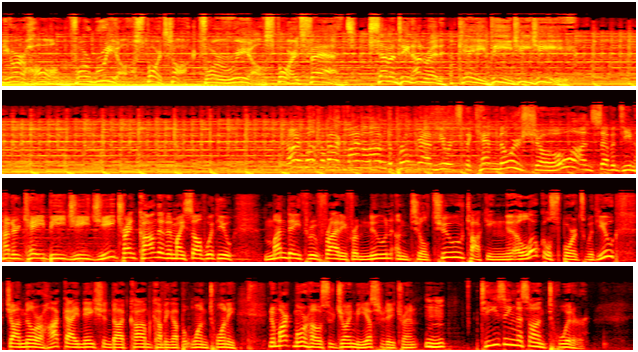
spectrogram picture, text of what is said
found your home for real sports talk for real sports fans. 1700 KBGG. All right, welcome back. Final hour of the program here. It's the Ken Miller Show on 1700 KBGG. Trent Condon and myself with you Monday through Friday from noon until 2, talking uh, local sports with you. John Miller, HawkeyeNation.com, coming up at 120. You know, Mark Morehouse, who joined me yesterday, Trent, teasing us on Twitter.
